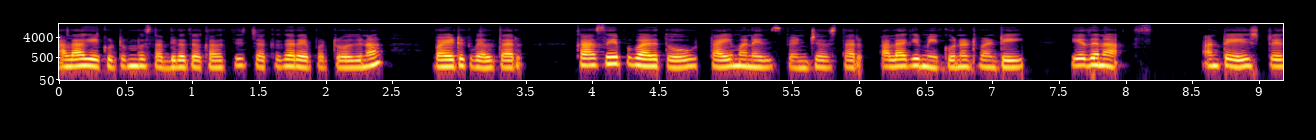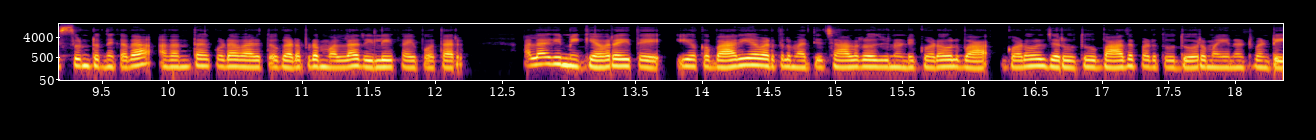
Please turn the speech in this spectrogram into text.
అలాగే కుటుంబ సభ్యులతో కలిసి చక్కగా రేపటి రోజున బయటకు వెళ్తారు. కాసేపు వారితో టైం అనేది స్పెండ్ చేస్తారు. అలాగే మీకున్నటువంటి ఏదైనా అంటే స్ట్రెస్ ఉంటుంది కదా అదంతా కూడా వారితో గడపడం వల్ల రిలీఫ్ అయిపోతారు. అలాగే మీకు ఎవరైతే ఈ యొక్క భార్యాభర్తల మధ్య చాలా రోజుల నుండి గొడవలు బా గొడవలు జరుగుతూ బాధపడుతూ దూరం అయినటువంటి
